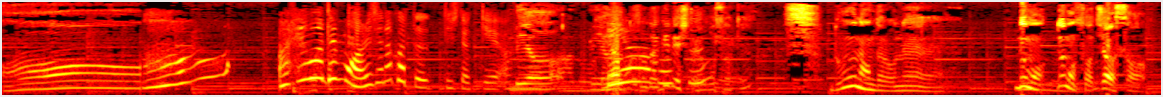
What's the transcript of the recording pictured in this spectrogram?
あああ、あれはでもあれじゃなかったでしたっけ？あのー、レアあの、、レレアボスだけでしたよお。酒どうなんだろうね。でも、でもさ、じゃあさ、うん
